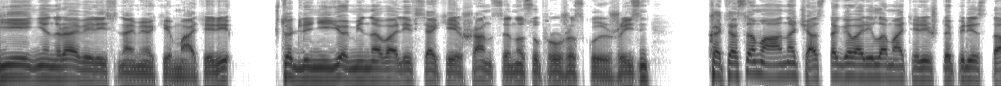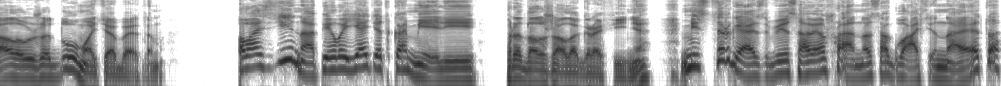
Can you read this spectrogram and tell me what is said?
Ей не нравились намеки матери, что для нее миновали всякие шансы на супружескую жизнь, хотя сама она часто говорила матери, что перестала уже думать об этом. «Возина переедет к Амелии», — продолжала графиня. «Мистер Гэсби совершенно согласен на это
